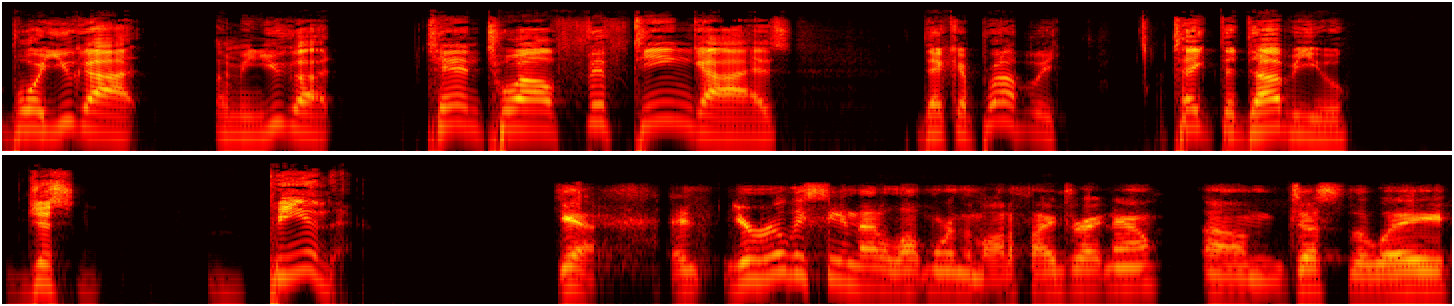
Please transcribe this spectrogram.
boy, you got, I mean, you got 10, 12, 15 guys that could probably take the W just being there. Yeah, and you're really seeing that a lot more in the modifieds right now. Um, just the way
